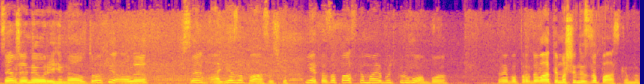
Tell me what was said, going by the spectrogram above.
Це вже не оригінал трохи, але все. А, є запасочка. Ні, та запаска має бути кругом, бо треба продавати машини з запасками.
